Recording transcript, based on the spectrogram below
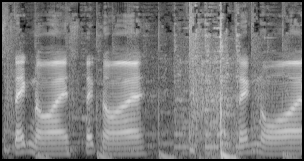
สเต็กหน่อยสเต็กหน่อยสเต็กหน่อย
